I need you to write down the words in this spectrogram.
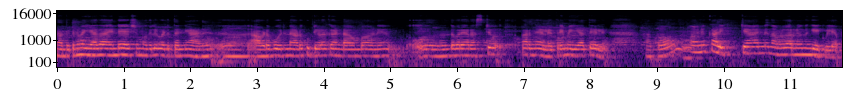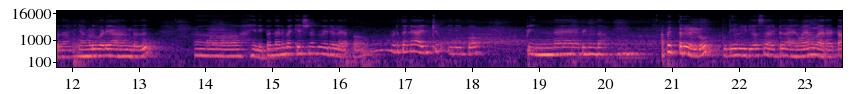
നന്ദുട്ടിന് വയ്യാതായതിന്റെ ശേഷം മുതൽ ഇവിടെ തന്നെയാണ്. അവിടെ പോയിട്ടുണ്ട് അവിടെ കുട്ടികളൊക്കെ ഉണ്ടാകുമ്പോൾ അവന് എന്താ പറയുക റെസ്റ്റ് പറഞ്ഞതല്ലേ? എത്രയും വയ്യാത്തതല്ലേ? അപ്പോൾ അവന് കളിക്കാൻ നമ്മൾ പറഞ്ഞൊന്നും കേൾക്കില്ല അപ്പോൾ ഞങ്ങൾ ഇവിടെയാണ് ഉള്ളത് ഇനിയിപ്പോൾ എന്തായാലും വെക്കേഷനൊക്കെ വരില്ലേ? അപ്പോൾ ഇവിടെ തന്നെ ആയിരിക്കും ഇനിയിപ്പോൾ പിന്നെ പിന്നെന്താ? അപ്പോൾ ഇത്രയേ ഉള്ളൂ. പുതിയ വീഡിയോസായിട്ട് വേഗം വേഗം വരാട്ടോ.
